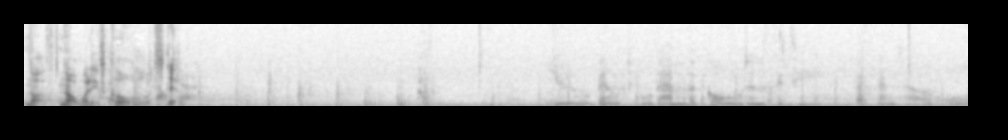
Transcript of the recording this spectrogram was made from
not not what it's called, but still. You built for them the golden city, the center of all.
